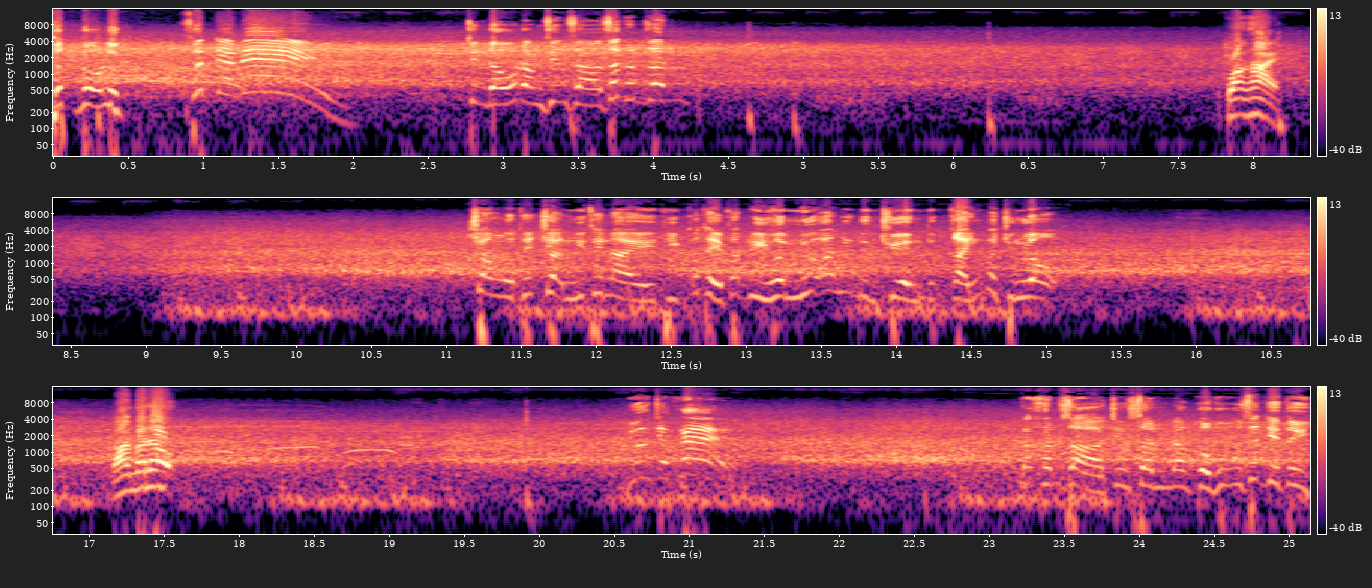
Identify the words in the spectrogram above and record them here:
rất nỗ lực. Rất đẹp đi! Trận đấu đang diễn ra rất hấp dẫn Quang Hải. Trong một thế trận như thế này thì có thể phát huy hơn nữa những đường truyền từ cánh và trung lộ. Đoàn Văn Hậu đường chọc khe. Các khán giả trên sân đang cổ vũ rất nhiệt tình.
